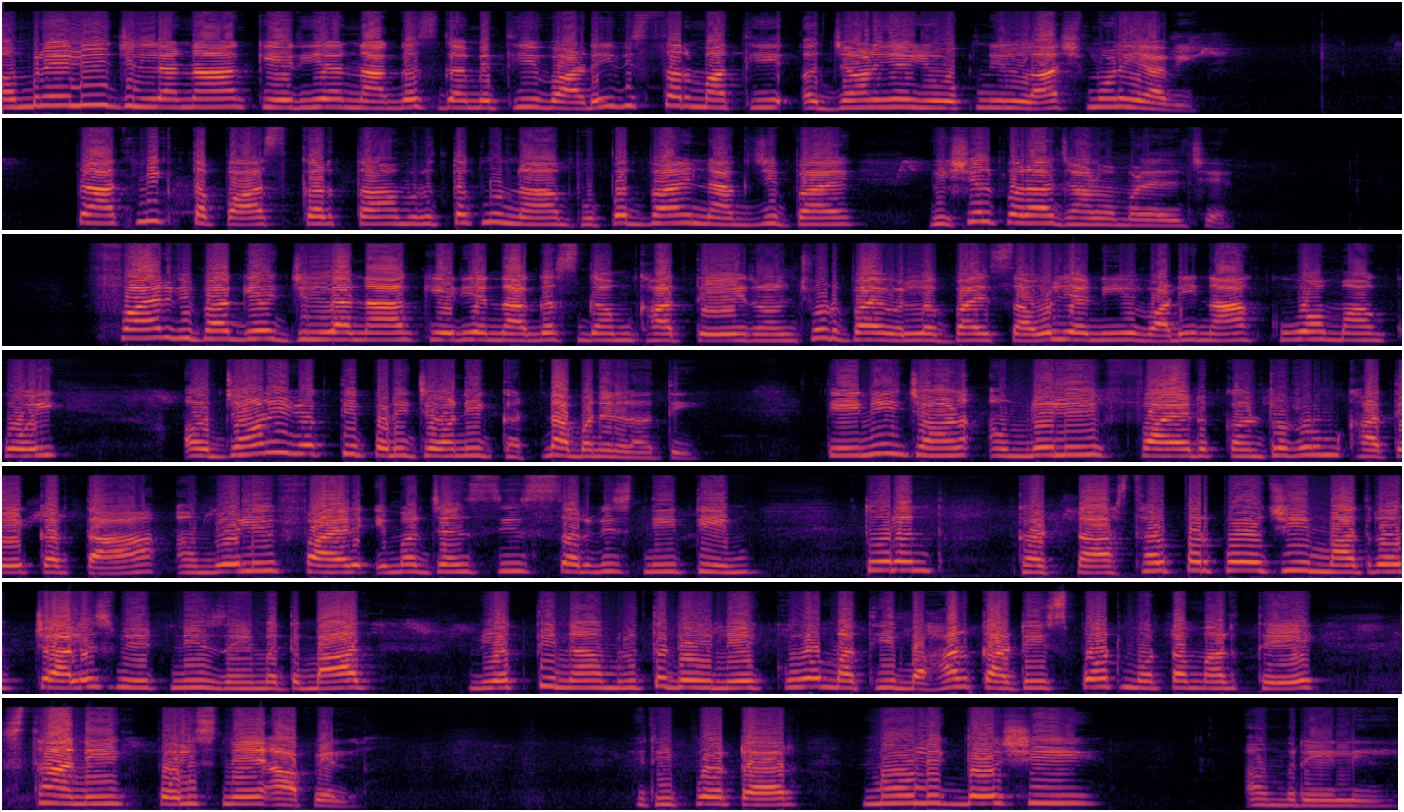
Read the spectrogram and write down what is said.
અમરેલી જિલ્લાના કેરિયા નાગસ ગામેથી વાડી વિસ્તારમાંથી અજાણ્યા યુવકની લાશ મળી આવી. પ્રાથમિક તપાસ કરતા મૃતકનું નામ ભૂપતભાઈ નાગજીભાઈ વિશેલપરા જાણવા મળેલ છે. ફાયર વિભાગે જિલ્લાના કેરિયા નાગસ ગામ ખાતે રણછોડભાઈ વલ્લભભાઈ સાવલિયાની વાડીના કૂવામાં કોઈ અજાણી વ્યક્તિ પડી જવાની ઘટના બનેલ હતી. તેની જાણ અમરેલી ફાયર કંટ્રોલ રૂમ ખાતે કરતા અમરેલી ફાયર ઇમરજન્સી સર્વિસની ટીમ તુરંત ઘટના સ્થળ પર પહોંચી. માત્ર ચાલીસ મિનિટની જહેમત બાદ વ્યક્તિના મૃતદેહને કૂવામાંથી બહાર કાઢી સ્પોટમોર્ટમ અર્થે સ્થાનિક પોલીસને આપેલ. રિપોર્ટર મૌલિક દોશી, અમરેલી.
